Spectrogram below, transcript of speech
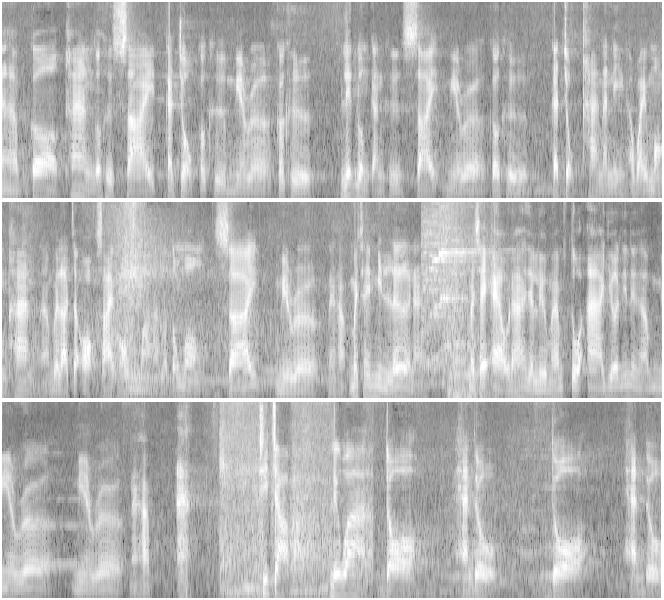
นะครับ ก็ข้างก็คือ side กระจกก็คือ mirror ก็คือ เรียกรวมกันคือ side mirror ก็คือกระจกข้างนั่นเอง เอาไว้มองข้างนะ เวลาจะออกซ้ายออกขวาเราต้องมอง side mirror นะครับ ไม่ใช่ mirror นะ ไม่ใช่ L นะ อย่าลืมนะครับตัว R เยอะนิดนึงครับ mirror mirror นะครับอะที่จับเรียกว่า door handle door handle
